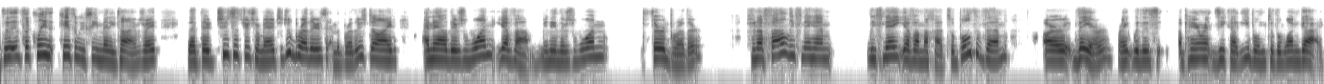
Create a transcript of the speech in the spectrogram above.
So it's a case that we've seen many times, right? That they're two sisters were married to two brothers, and the brothers died, and now there's one yavam, meaning there's one third brother. So both of them are there, right, with his apparent zikat ibum to the one guy.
